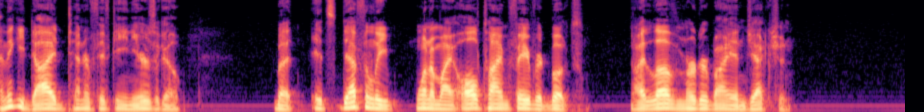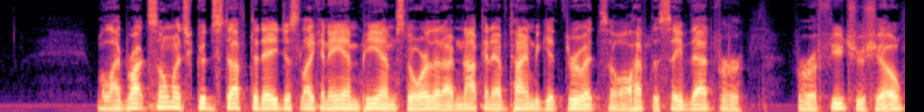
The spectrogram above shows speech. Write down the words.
I think he died 10 or 15 years ago. But it's definitely one of my all-time favorite books. I love Murder by Injection. Well, I brought so much good stuff today, just like an AMPM store, that I'm not going to have time to get through it. So I'll have to save that for for a future show.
